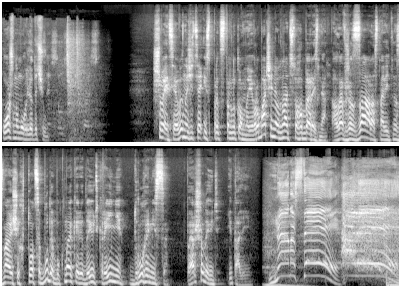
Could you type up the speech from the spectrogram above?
кожному глядачу. Швеція визначиться із представником на Євробачення 11 березня, але вже зараз, навіть не знаючи, хто це буде, букмекери дають країні друге місце. Перше дають Італії. Намасте! Але!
